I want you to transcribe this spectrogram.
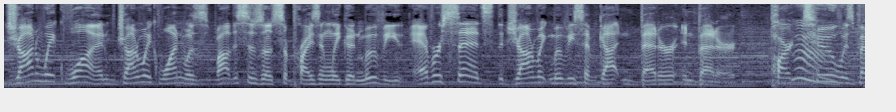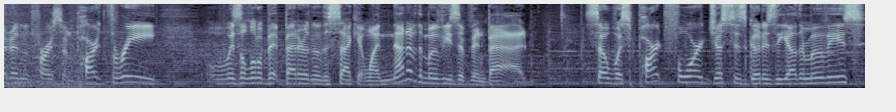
John Wick 1, John Wick 1 was, wow, this is a surprisingly good movie. Ever since, the John Wick movies have gotten better and better. Part Hmm. two was better than the first one. Part three was a little bit better than the second one. None of the movies have been bad. So, was part four just as good as the other movies?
